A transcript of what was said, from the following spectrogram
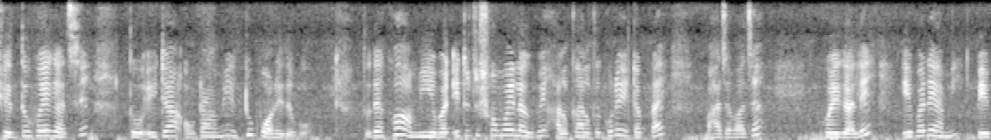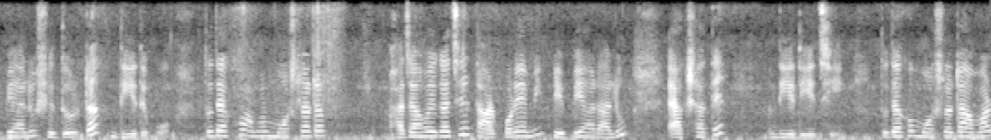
সেদ্ধ হয়ে গেছে, তো এটা, ওটা আমি একটু পরে দেবো। তো দেখো, আমি এবার, এটা একটু সময় লাগবে, হালকা হালকা করে এটা প্রায় ভাজা ভাজা হয়ে গেলে এবারে আমি পেঁপে আলু সেদ্ধটা দিয়ে দেবো। তো দেখো, আমার মশলাটা ভাজা হয়ে গেছে, তারপরে আমি পেঁপে আর আলু একসাথে দিয়ে দিয়েছি। তো দেখো, মশলাটা আমার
